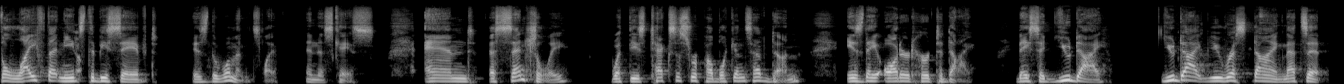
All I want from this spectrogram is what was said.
the life that needs yep. to be saved is the woman's life in this case. And essentially, what these Texas Republicans have done is they ordered her to die. They said, You die. You die. You risk dying. That's it.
